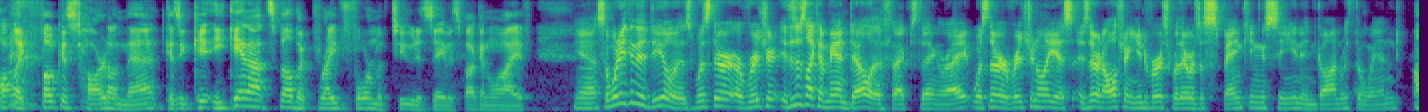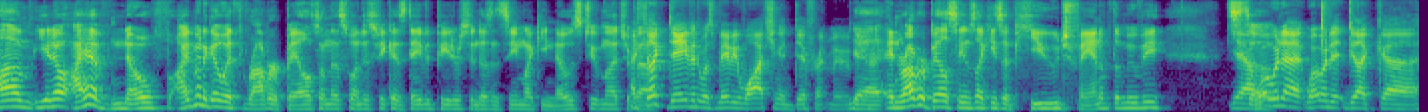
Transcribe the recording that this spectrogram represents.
like focused hard on that because he can, he cannot spell the right form of two to save his fucking life. Yeah. So what do you think the deal is? Was there original? This is like a Mandela effect thing, right? Was there originally? A, is there an alternate universe where there was a spanking scene in Gone with the Wind? Um, you know, I have no. F- I'm gonna go with Robert Bales on this one just because David Peterson doesn't seem like he knows too much about. I feel like David was maybe watching a different movie. yeah, and Robert Bales seems like he's a huge fan of the movie. Yeah. So- What would it? What would it be like? Uh,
